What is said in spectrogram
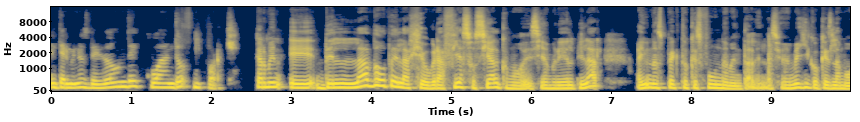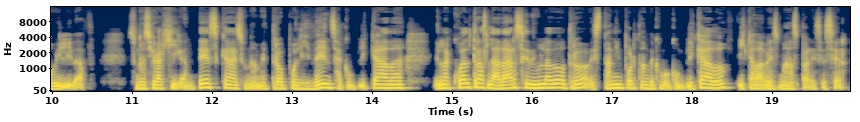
en términos de dónde, cuándo y por qué. Carmen, eh, del lado de la geografía social, como decía María del Pilar, hay un aspecto que es fundamental en la Ciudad de México, que es la movilidad. Es una ciudad gigantesca, es una metrópoli densa, complicada, en la cual trasladarse de un lado a otro es tan importante como complicado y cada vez más parece ser.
